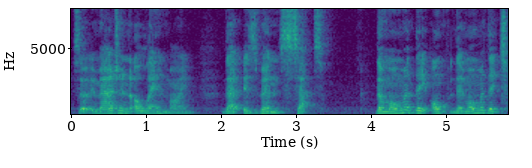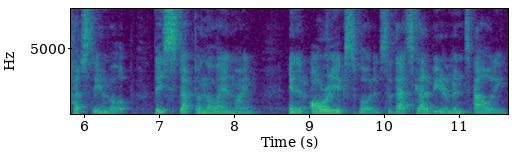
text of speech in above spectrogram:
So imagine a landmine that has been set. The moment they open, the moment they touch the envelope, they stepped on the landmine, and it already exploded. So that's got to be your mentality.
